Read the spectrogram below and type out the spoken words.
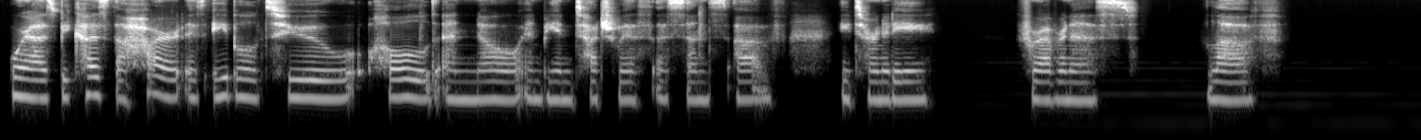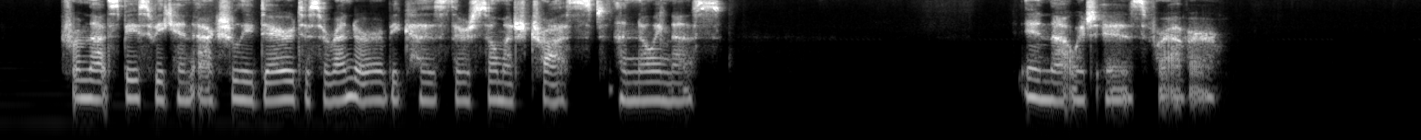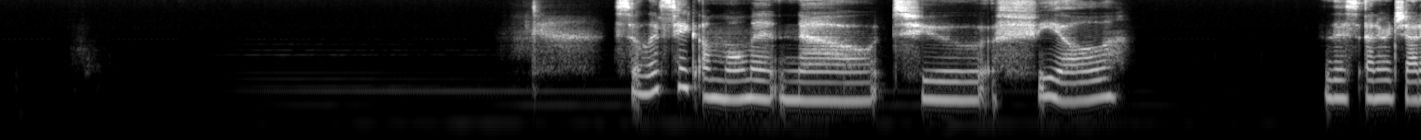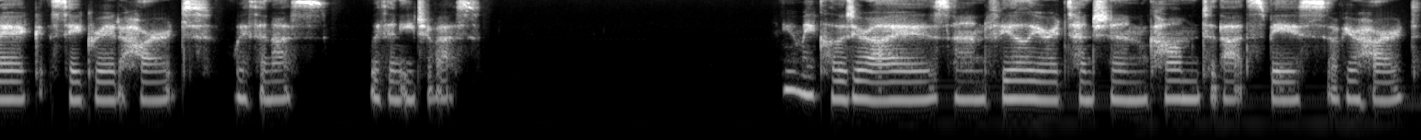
Whereas because the heart is able to hold and know and be in touch with a sense of eternity, foreverness, love, from that space we can actually dare to surrender because there's so much trust and knowingness in that which is forever. So let's take a moment now to feel this energetic, sacred heart within us, within each of us. You may close your eyes and feel your attention come to that space of your heart.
